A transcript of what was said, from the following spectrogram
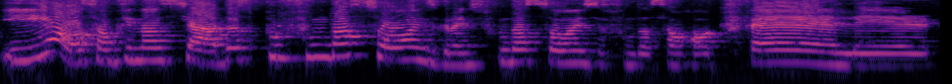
E elas são financiadas por fundações, grandes fundações, a Fundação Rockefeller,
